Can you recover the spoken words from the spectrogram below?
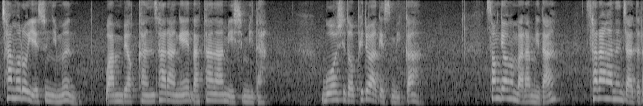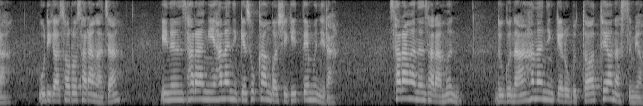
참으로 예수님은 완벽한 사랑의 나타남이십니다. 무엇이 더 필요하겠습니까? 성경은 말합니다. 사랑하는 자들아, 우리가 서로 사랑하자. 이는 사랑이 하나님께 속한 것이기 때문이라. 사랑하는 사람은 누구나 하나님께로부터 태어났으며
